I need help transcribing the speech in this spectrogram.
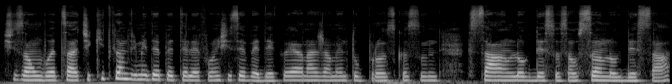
Și s-au învățat și chit că îmi trimite pe telefon și se vede că e aranjamentul prost, că sunt sa în loc de să sau să în loc de sa.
